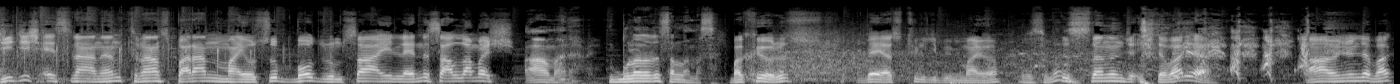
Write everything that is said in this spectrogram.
Ciciş Esra'nın transparan mayosu Bodrum sahillerini sallamış. Aman abi. Buraları sallamasın. Bakıyoruz beyaz tül gibi bir mayo. Resim var mı? Islanınca işte var ya. Aa önünde bak.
